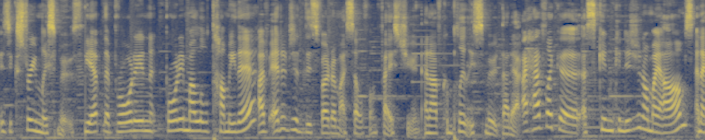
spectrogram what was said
is extremely smooth. Yep, they brought in brought in my little tummy there. I've edited this photo myself on Facetune and I've completely smoothed that out. I have like a, a skin condition on my arms and I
